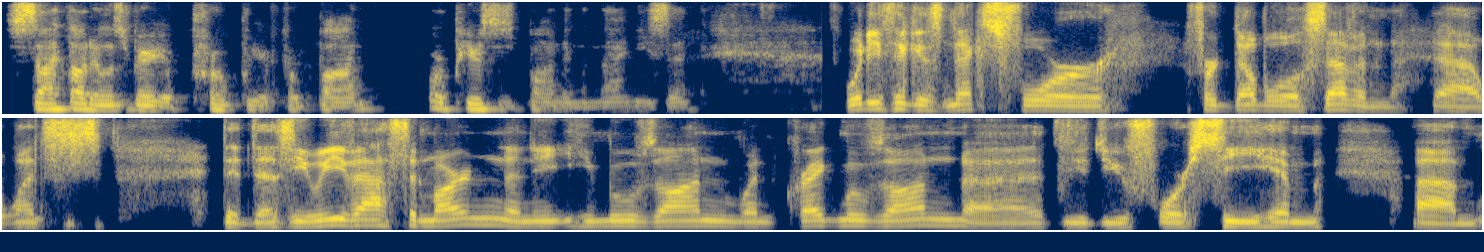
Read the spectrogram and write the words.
so I thought it was very appropriate for Bond or Pierce's Bond in the '90s. And what do you think is next for for 007 uh, once does he leave Aston Martin and he, he moves on when Craig moves on? Uh, do, do, you foresee him um,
